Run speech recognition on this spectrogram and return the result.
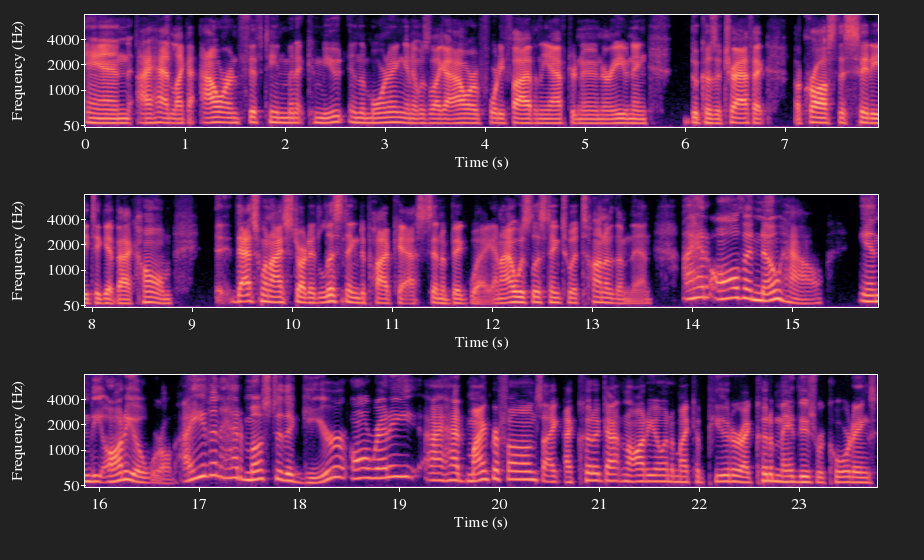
and I had like an hour and 15 minute commute in the morning and it was like an hour and 45 in the afternoon or evening because of traffic across the city to get back home. That's when I started listening to podcasts in a big way. And I was listening to a ton of them then. I had all the know how in the audio world. I even had most of the gear already. I had microphones. I, I could have gotten audio into my computer. I could have made these recordings.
